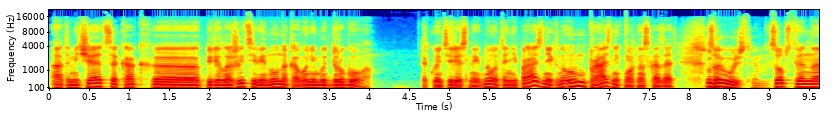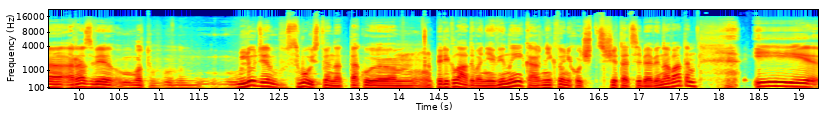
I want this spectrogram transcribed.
отмечается как э, «переложите вину на кого-нибудь другого» такой интересный. Ну, это не праздник, ну, праздник, можно сказать. С удовольствием. Собственно, разве вот людям свойственно такое перекладывание вины, никто не хочет считать себя виноватым, и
